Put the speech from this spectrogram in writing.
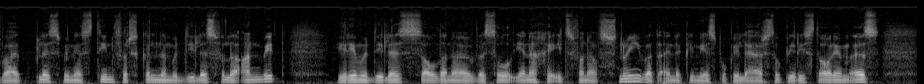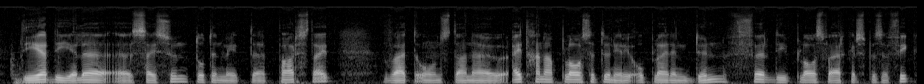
wat plus minus 10 verskillende modules vir hulle aanbied. Hierdie modules sal dan nou wissel enige iets vanaf snoei wat eintlik die mees populairste op hierdie stadium is deur die hele uh, seisoen tot en met uh, parstyd wat ons dan nou uitgaan na plase toe en hierdie opleiding doen vir die plaaswerkers spesifiek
